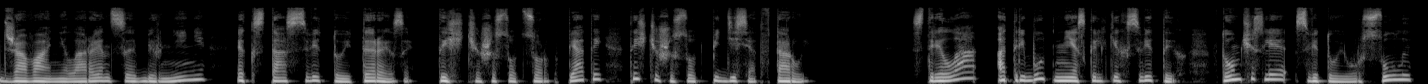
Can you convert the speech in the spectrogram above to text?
Джованни Лоренцо Бернини «Экстаз святой Терезы» 1645-1652. Стрела — атрибут нескольких святых, в том числе святой Урсулы,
